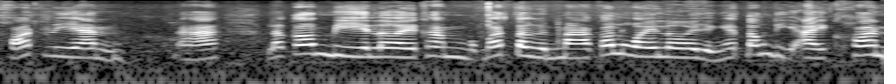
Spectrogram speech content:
คอร์สเรียนนะคะแล้วก็มีเลยคำบอกว่าตื่นมาก็รวยเลย อย่างเงี้ยต้องดีไอคอน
